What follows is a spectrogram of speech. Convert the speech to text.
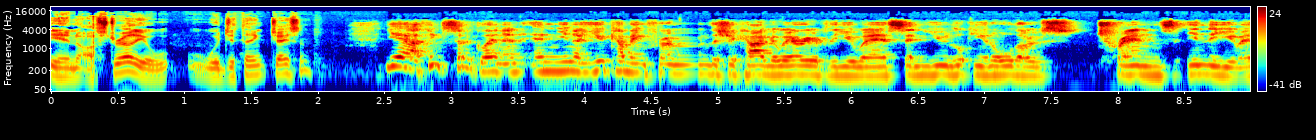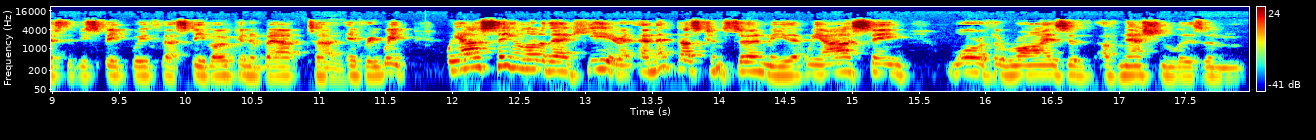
in Australia. Would you think, Jason? Yeah, I think so, Glenn. And, and you know, you coming from the Chicago area of the US and you looking at all those trends in the US that you speak with uh, Steve Okun about uh, mm. every week, we are seeing a lot of that here. And that does concern me that we are seeing more of the rise of, of nationalism,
